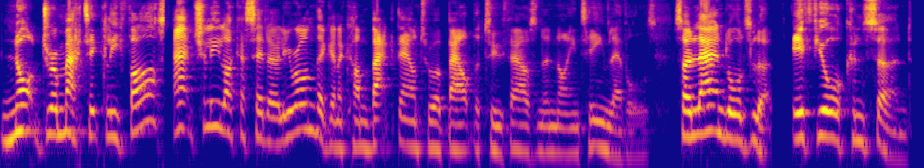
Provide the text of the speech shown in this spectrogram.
Not dramatically fast. Actually, like I said earlier on, they're going to come back down to about the 2019 levels. So, landlords, look, if you're concerned,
